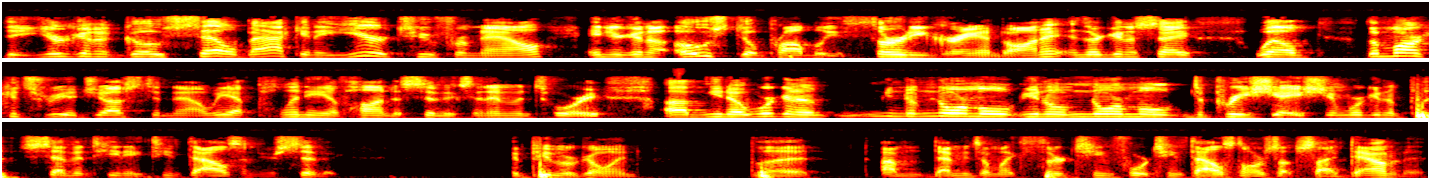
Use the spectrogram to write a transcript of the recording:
that you're going to go sell back in a year or two from now, and you're going to owe still probably 30 grand on it. And they're going to say, well, the market's readjusted now. We have plenty of Honda Civics in inventory. Um, you know, we're going to, you know, normal, you know, normal depreciation. We're going to put 17, 18,000 in your Civic. And people are going, but I'm, that means I'm like 13, 14,000 dollars upside down in it.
